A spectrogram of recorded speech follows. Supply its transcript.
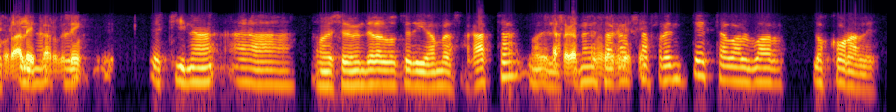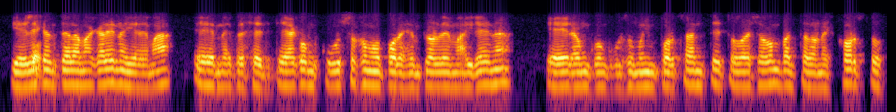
Corales, claro que sí. Esquina a donde se vende la lotería, hombre, Sagasta, en la, esquina de Sagasta frente estaba el bar Los Corales, y ahí le canté a la Macarena y además eh, me presenté a concursos como por ejemplo el de Mairena, que era un concurso muy importante, todo eso con pantalones cortos.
